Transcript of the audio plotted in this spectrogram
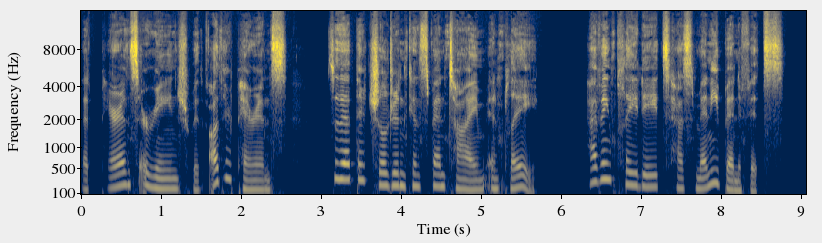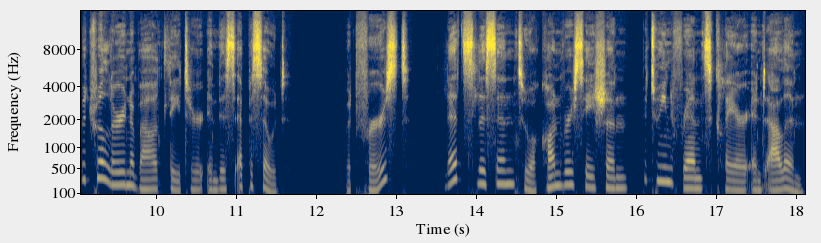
that parents arrange with other parents so that their children can spend time and play. Having playdates has many benefits, which we'll learn about later in this episode. But first, let's listen to a conversation between friends Claire and Alan.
